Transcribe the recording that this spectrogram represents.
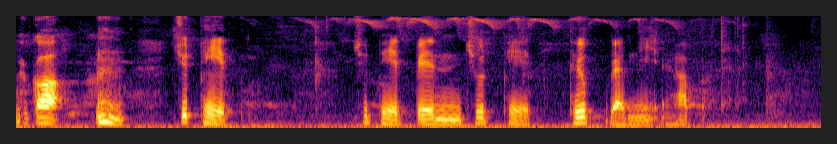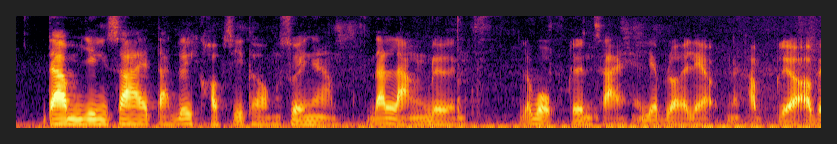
แล้วก็ชุดเพจชุดเพจเป็นชุดเพจทึบแบบนี้นะครับดำยิงทรายตัดด้วยขอบสีทองสวยงาม ด้านหลังเดิน ระบบเดินสายให้เรียบร้อยแล้วนะครับเหลือเอาไป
